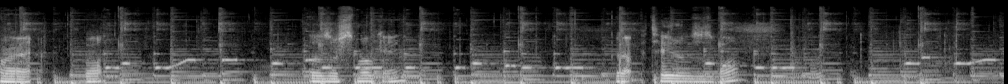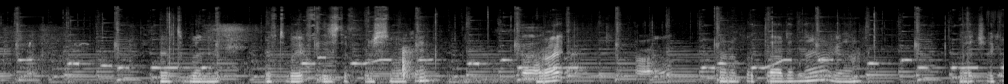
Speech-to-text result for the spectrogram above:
Alright, well. Those are smoking. Got potatoes as well. We have to, win, we have to wait for these to finish smoking. Alright, Alright. gonna put that in there. We're gonna put that chicken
